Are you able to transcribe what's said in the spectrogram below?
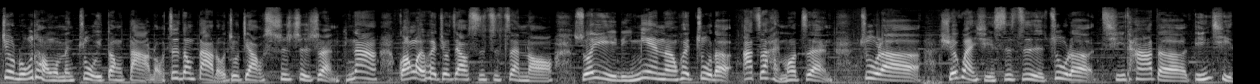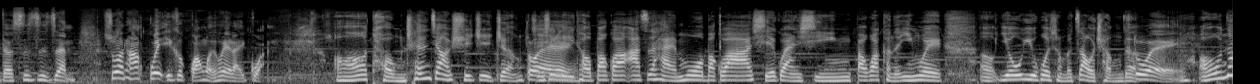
就如同我们住一栋大楼，这栋大楼就叫失智症，那管委会就叫失智症喽。所以里面呢会住了阿兹海默症，住了血管型失智，住了其他的引起的失智症，所以它归一个管委会来管。哦，统称叫失智症，对只是里头包括阿兹海默，包括血管型，包括可能因为呃忧郁或什么造成的。。对，哦，那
